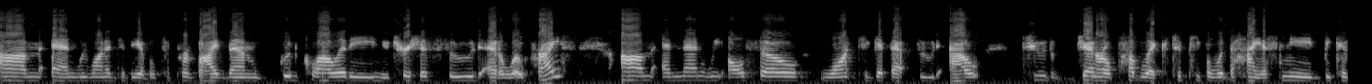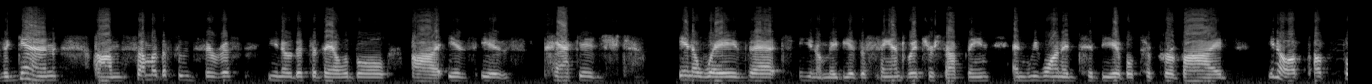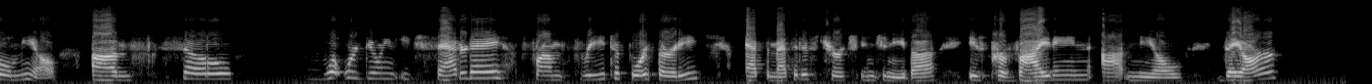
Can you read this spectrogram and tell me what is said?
Um, and we wanted to be able to provide them good quality, nutritious food at a low price. Um, and then we also want to get that food out to the general public, to people with the highest need, because again, um, some of the food service, you know, that's available uh, is is packaged in a way that you know maybe as a sandwich or something, and we wanted to be able to provide, you know, a, a full meal. Um, so what we're doing each Saturday from 3 to 4.30 at the Methodist Church in Geneva is providing uh, meals. They are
